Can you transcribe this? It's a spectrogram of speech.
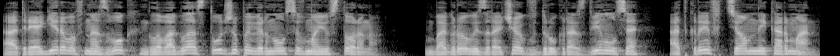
Отреагировав на звук, главоглаз тут же повернулся в мою сторону. Багровый зрачок вдруг раздвинулся, открыв темный карман,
